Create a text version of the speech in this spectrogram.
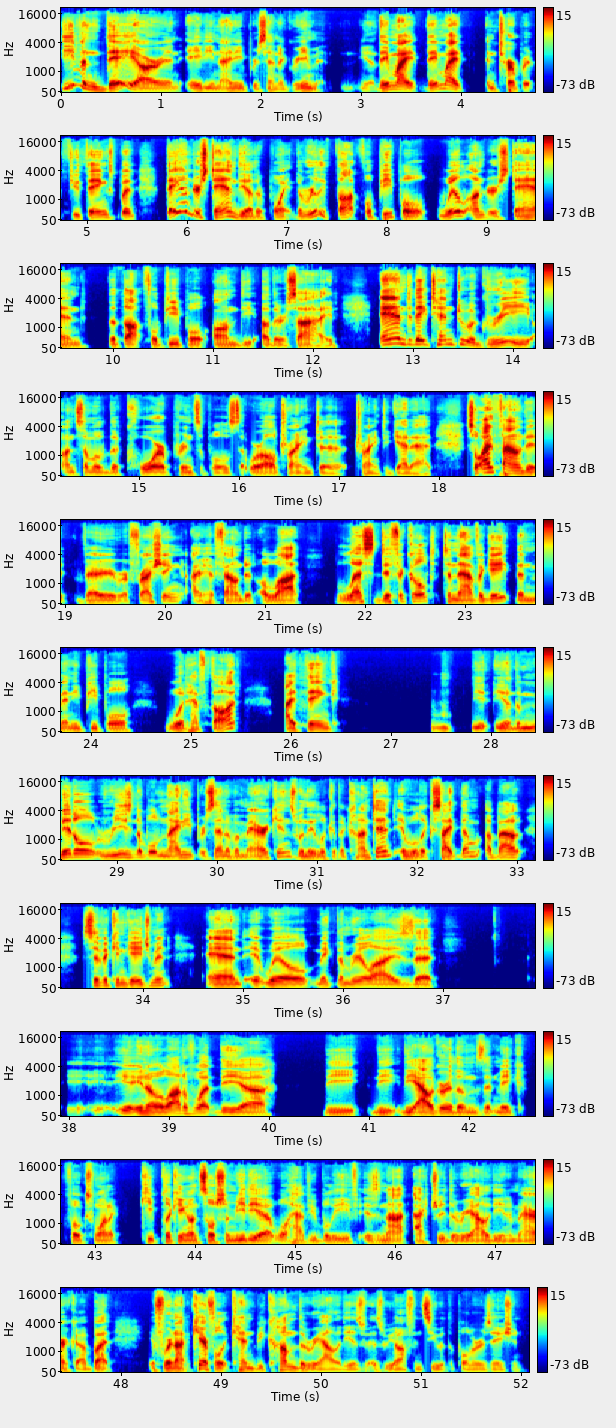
even they are in 80, 90% agreement. You know, they might they might interpret a few things, but they understand the other point. The really thoughtful people will understand the thoughtful people on the other side. And they tend to agree on some of the core principles that we're all trying to trying to get at. So I found it very refreshing. I have found it a lot less difficult to navigate than many people would have thought. I think you, know the middle reasonable 90% of americans when they look at the content it will excite them about civic engagement and it will make them realize that you know a lot of what the uh, the the the algorithms that make folks want to keep clicking on social media will have you believe is not actually the reality in america but if we're not careful it can become the reality as, as we often see with the polarization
